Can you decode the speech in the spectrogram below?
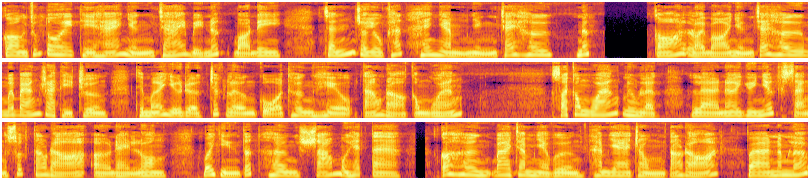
Còn chúng tôi thì hái những trái bị nứt bỏ đi, tránh cho du khách hái nhầm những trái hư, nứt. Có loại bỏ những trái hư mới bán ra thị trường thì mới giữ được chất lượng của thương hiệu táo đỏ công quán. Xã Công Quán Miêu Lật là nơi duy nhất sản xuất táo đỏ ở Đài Loan với diện tích hơn 60 hecta, có hơn 300 nhà vườn tham gia trồng táo đỏ và năm lớp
